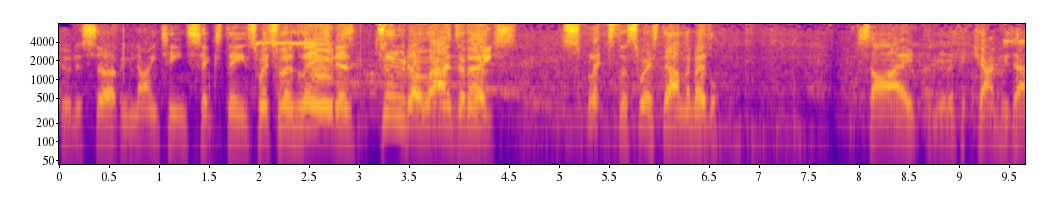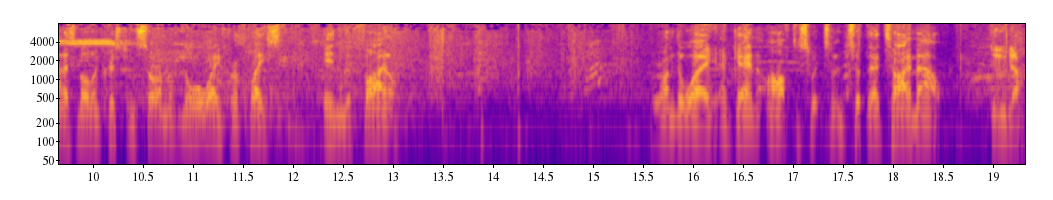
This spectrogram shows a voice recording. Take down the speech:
Duda serving 19-16. Switzerland lead as Duda lands an ace. Splits the Swiss down the middle. Side and the Olympic champions Anders Mol and Christian Sorum of Norway for a place in the final. We're underway again after Switzerland took their time out. Duda,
